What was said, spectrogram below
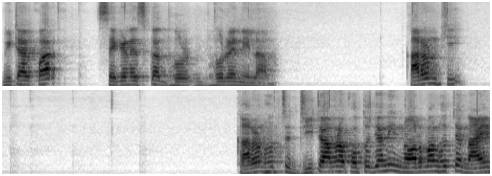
মিটার পার সেকেন্ড স্কোয়ার ধরে নিলাম। কারণ কি? কারণ হচ্ছে জিটা আমরা কত জানি? নর্মাল হচ্ছে নাইন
